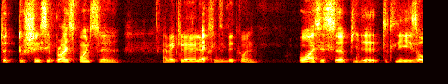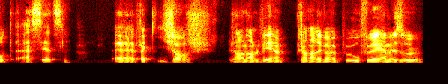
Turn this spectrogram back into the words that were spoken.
toutes touchées, ces price points-là. Avec le, prix du Bitcoin? Ouais, c'est ça. Puis de tous les autres assets. Euh, fait que, genre, j'en enlevais, un, enlevais un peu au fur et à mesure.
